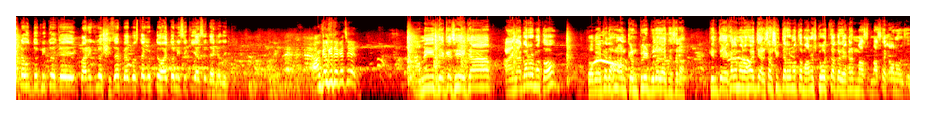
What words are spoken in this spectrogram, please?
একটা উদ্যোগ নিত যে পানিগুলো সিজার ব্যবস্থা করতে হয়তো নিচে কি আছে দেখা যেত। আঙ্কেল কি দেখেছেন? আমি দেখেছি এটা আয়নাগরের মতো তবে এটা তখন আনকমপ্লিট বোঝা যাইতেছে না। কিন্তু এখানে মনে হয় যে এরশাদ শিকদারের মতো মানুষকে হত্যা করে এখানে মাছ মাছ খাওয়ানো হয়েছে।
